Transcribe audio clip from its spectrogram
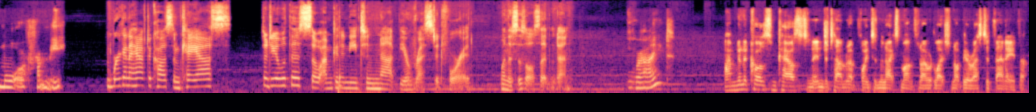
more from me? We're gonna have to cause some chaos to deal with this, so I'm gonna need to not be arrested for it when this is all said and done. Right? I'm going to cause some chaos at an indeterminate point in the next month, and I would like to not be arrested then either.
